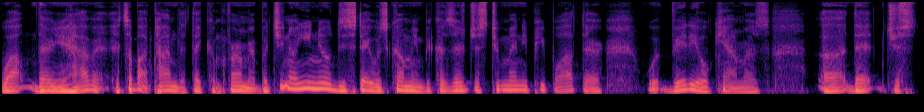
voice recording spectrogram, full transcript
Well, there you have it. It's about time that they confirm it. But you know, you knew this day was coming because there's just too many people out there with video cameras uh, that just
